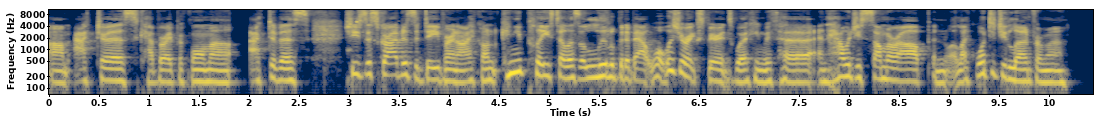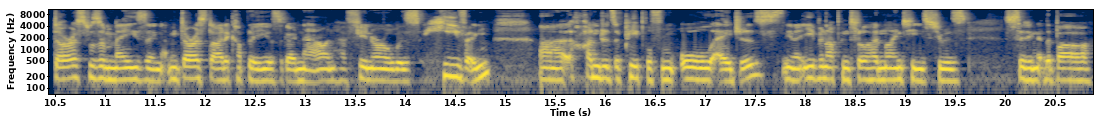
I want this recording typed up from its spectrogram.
um, actress, cabaret performer, activist. She's described as a diva and icon. Can you please tell us a little bit about what was your experience working with her and how would you sum her up and like what did you learn from her? Doris was amazing. I mean, Doris died a couple of years ago now, and her funeral was heaving. Uh, hundreds of people from all ages, you know, even up until her 90s, she was sitting at the bar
